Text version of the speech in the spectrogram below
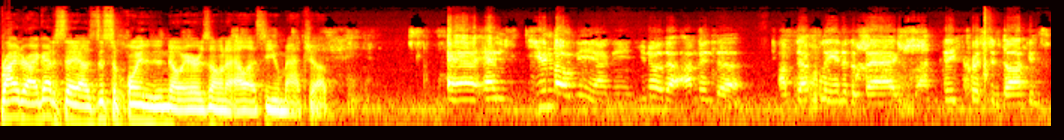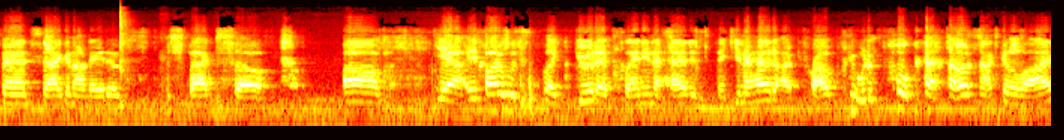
Reider, I got to say, I was disappointed to know Arizona LSU matchup. Uh, and you know me. I mean, you know that I'm into. I'm definitely into the bag. Big Christian Dawkins fan, Saginaw native, respect. So, um, yeah, if I was like good at planning ahead and thinking ahead, I probably would have pulled that out. Not gonna lie,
